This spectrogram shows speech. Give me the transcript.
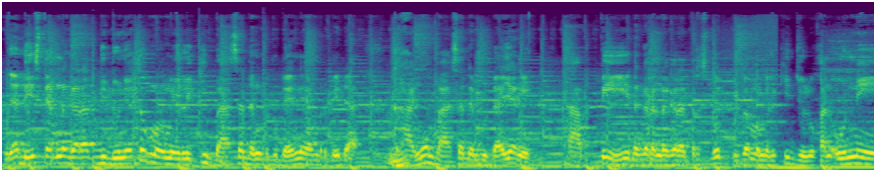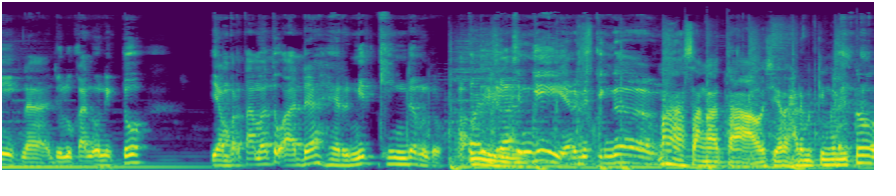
Jadi setiap negara di dunia tuh memiliki bahasa dan kebudayaan yang berbeda. Hmm. Gak hanya bahasa dan budaya nih, tapi negara-negara tersebut juga memiliki julukan unik. Nah, julukan unik tuh yang pertama tuh ada Hermit Kingdom tuh. Apa tuh jelasin Gi, Hermit Kingdom? Masa nggak tahu sih Hermit Kingdom itu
